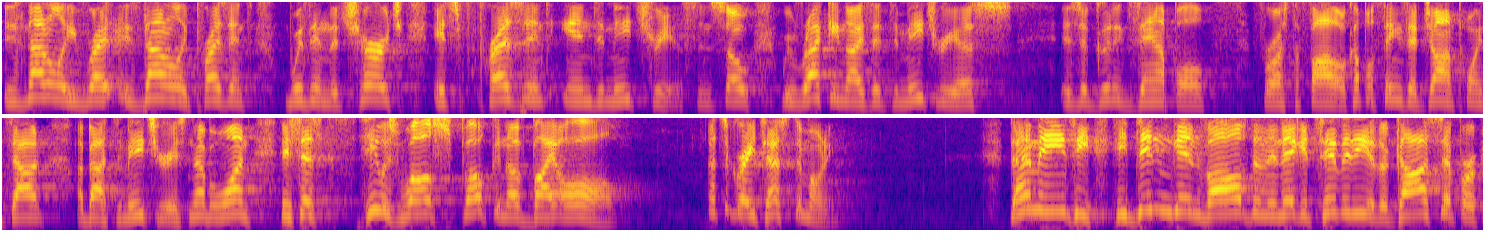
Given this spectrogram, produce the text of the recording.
is not only, re- is not only present within the church, it's present in Demetrius. And so we recognize that Demetrius is a good example for us to follow. A couple things that John points out about Demetrius. Number one, he says he was well spoken of by all. That's a great testimony. That means he, he didn't get involved in the negativity or the gossip or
